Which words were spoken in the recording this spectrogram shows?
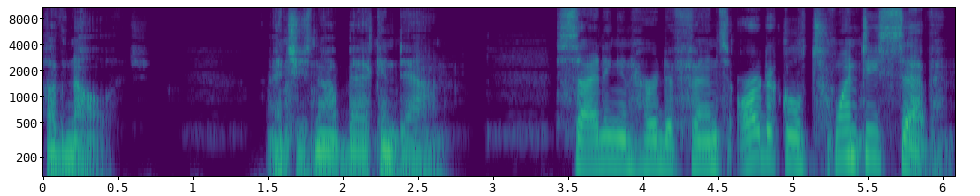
of knowledge. And she's not backing down citing in her defense Article 27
